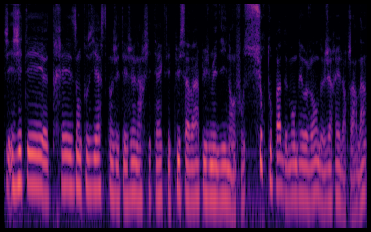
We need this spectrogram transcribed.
J'étais euh, très enthousiaste quand j'étais jeune architecte et plus ça va, plus je me dis non, il faut surtout pas demander aux gens de gérer leur jardin.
